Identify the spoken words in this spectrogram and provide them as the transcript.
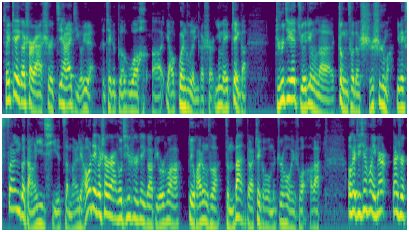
所以这个事儿啊，是接下来几个月这个德国呃要关注的一个事儿，因为这个直接决定了政策的实施嘛。因为三个党一起怎么聊这个事儿啊？尤其是这个，比如说啊，对华政策怎么办，对吧？这个我们之后会说，好吧？OK，这先放一边。但是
